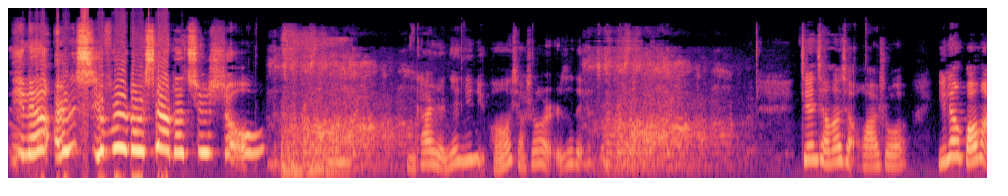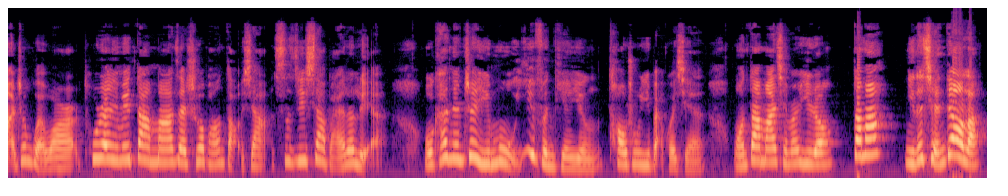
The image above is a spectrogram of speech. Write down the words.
你连儿媳妇都下得去手？你看人家你女朋友想生儿子的。坚强的小花说：“一辆宝马正拐弯，突然一位大妈在车旁倒下，司机吓白了脸。我看见这一幕，义愤填膺，掏出一百块钱往大妈前面一扔：‘大妈，你的钱掉了！’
